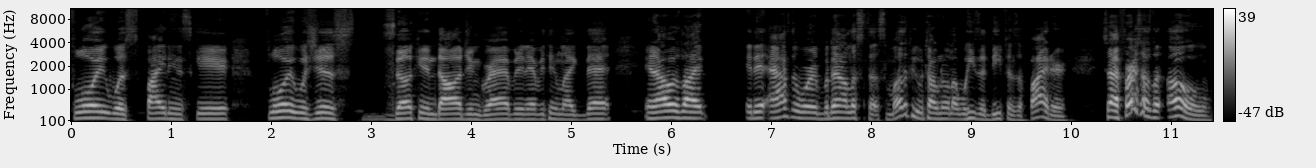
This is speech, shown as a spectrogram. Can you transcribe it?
Floyd was fighting scared. Floyd was just ducking, dodging, grabbing, and everything like that. And I was like, and then afterward, but then I listened to some other people talking about like, well, he's a defensive fighter. So at first I was like, oh,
